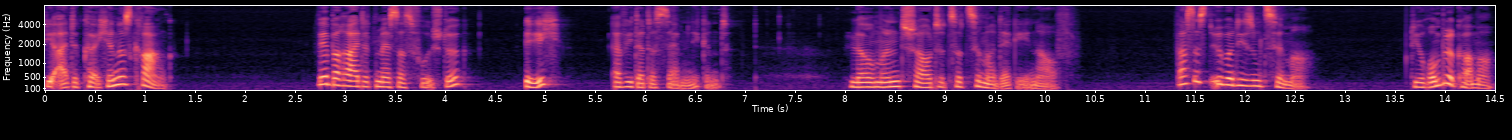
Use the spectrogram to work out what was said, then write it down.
Die alte Köchin ist krank. Wer bereitet Messers Frühstück? Ich, erwiderte Sam nickend. Lomond schaute zur Zimmerdecke hinauf. Was ist über diesem Zimmer? Die Rumpelkammer.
